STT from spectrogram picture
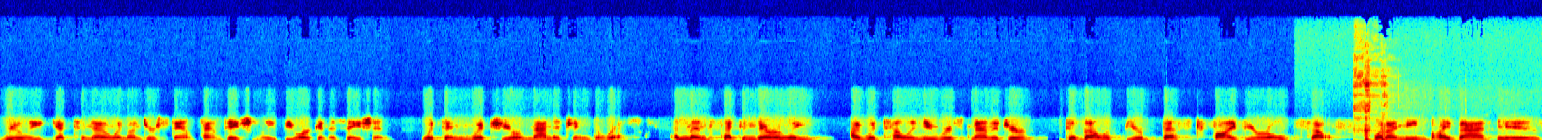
really get to know and understand foundationally the organization within which you're managing the risks. And then secondarily, I would tell a new risk manager develop your best five year old self. what I mean by that is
